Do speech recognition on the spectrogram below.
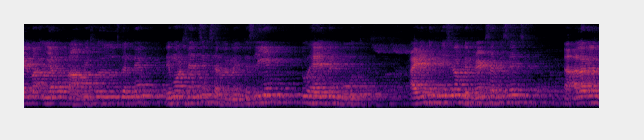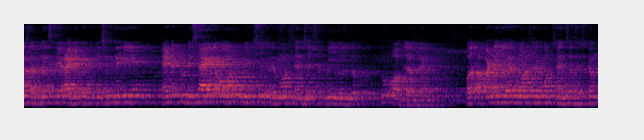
एडवांस या वो कहाँ पे इसको यूज़ करते हैं? रिमोट सेंसिंग सर्वे में। इसलिए to help in both identification of different services अलग अलग सर्विस के आइडेंटिफिकेशन के लिए and to decide on which remote sensor should be use to observe them और अपन ने जो है कौन सा रिमोट सेंसर सिस्टम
